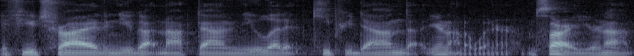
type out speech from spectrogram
if you tried and you got knocked down and you let it keep you down, you're not a winner. I'm sorry, you're not.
